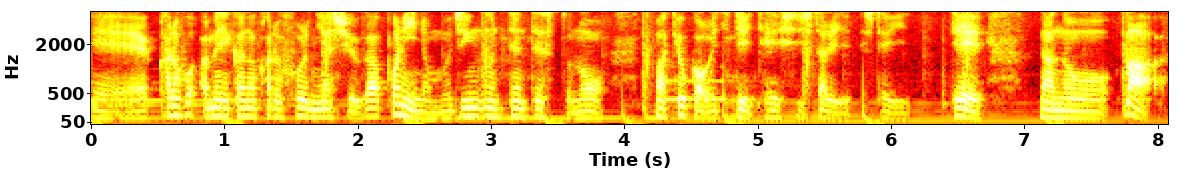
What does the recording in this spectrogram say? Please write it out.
えー、カルフアメリカのカリフォルニア州がポニーの無人運転テストの、まあ、許可を一時停止したりしていて、あの、まあ、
